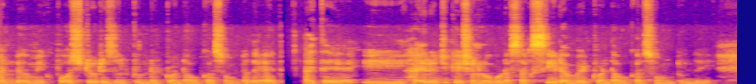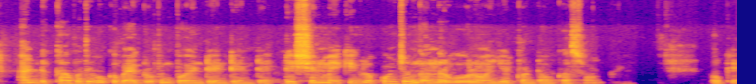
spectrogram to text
అండ్ మీకు పాజిటివ్ రిజల్ట్ ఉండేటువంటి అవకాశం ఉంటుంది. అయితే అయితే ఈ హైయర్ ఎడ్యుకేషన్లో కూడా సక్సీడ్ అవ్వేటువంటి అవకాశం ఉంటుంది. అండ్ కాకపోతే ఒక బ్యాక్డ్రాపింగ్ పాయింట్ ఏంటి అంటే డెసిషన్ మేకింగ్లో కొంచెం గందరగోళం అయ్యేటువంటి అవకాశం ఉంటుంది ఓకే.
